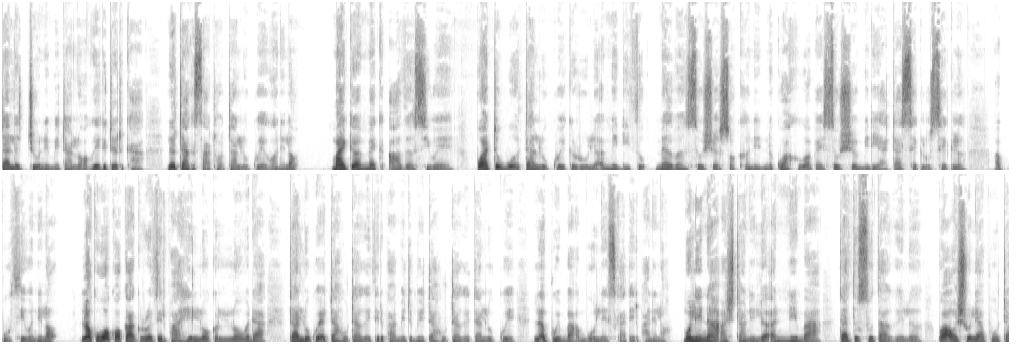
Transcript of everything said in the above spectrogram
တက်လက်ကျိုးနေမေတ္တာလောခေကတဲ့တခါလက်တကစားထောတာလုကွဲကောနေလော Michael MacArthur Siwe ပွာတဝတာလုကွဲကရူလအမီဒီဆို Melbourne Social Soccer နေနကွာခုပါပဲ Social Media တဆက်လို့ဆက်လို့အပူစီဝနေလောလောကဝကကဂရစစ်ဖာဟီလောကလောဝဒတာလုကွဲအတဟုတာကေတိဖာမီတမီတဟုတာကေတာလုကွဲလအပွေဘဘိုလက်စကတိဖာနေလောမိုလီနာအရှတာနီလအနေပါတတုစုတာကေလပွာအော်စတြေးလျဖိုတာ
